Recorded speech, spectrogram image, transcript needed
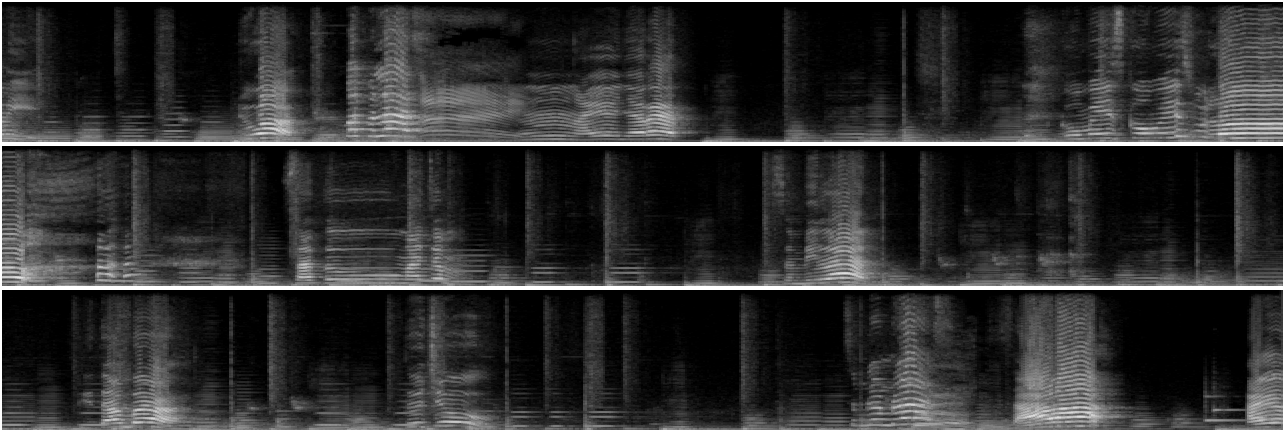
Dikali dua. 14 hmm ayo nyaret. Kumis kumis belum. Satu macam sembilan. Ditambah. Tujuh. 19 salah. Ayo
